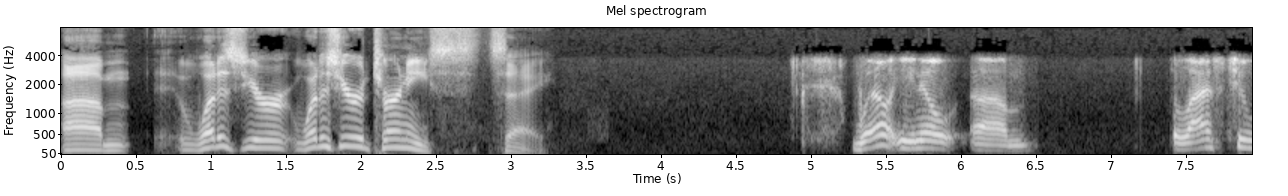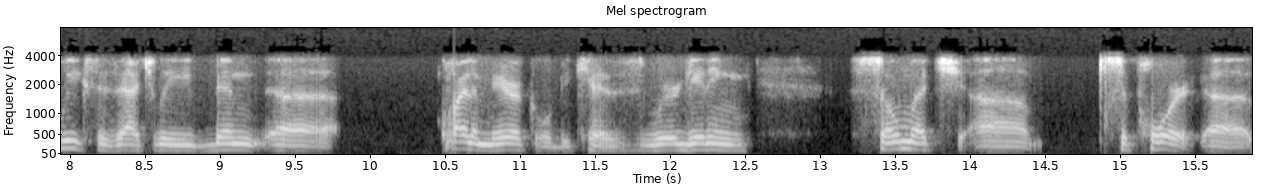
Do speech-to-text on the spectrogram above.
Um, what is your what does your attorney say? Well, you know, um, the last two weeks has actually been uh, quite a miracle because we're getting so much uh, support. Uh,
